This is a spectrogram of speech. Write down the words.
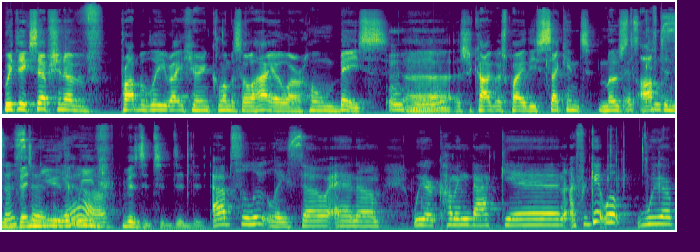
with the exception of probably right here in Columbus, Ohio, our home base. Uh, Chicago is probably the second most It's often Mm-hmm. venue that yeah. we've visited. Absolutely. So, and um, we are coming back in. I forget what we are.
